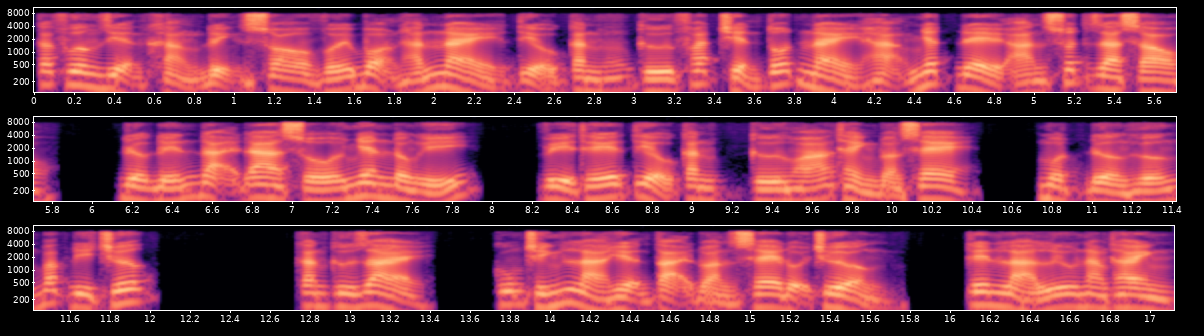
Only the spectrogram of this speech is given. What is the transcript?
các phương diện khẳng định so với bọn hắn này tiểu căn cứ phát triển tốt này hạng nhất đề án xuất ra sau, được đến đại đa số nhân đồng ý, vì thế tiểu căn cứ hóa thành đoàn xe, một đường hướng bắc đi trước. Căn cứ dài, cũng chính là hiện tại đoàn xe đội trưởng, tên là Lưu Nam Thanh,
